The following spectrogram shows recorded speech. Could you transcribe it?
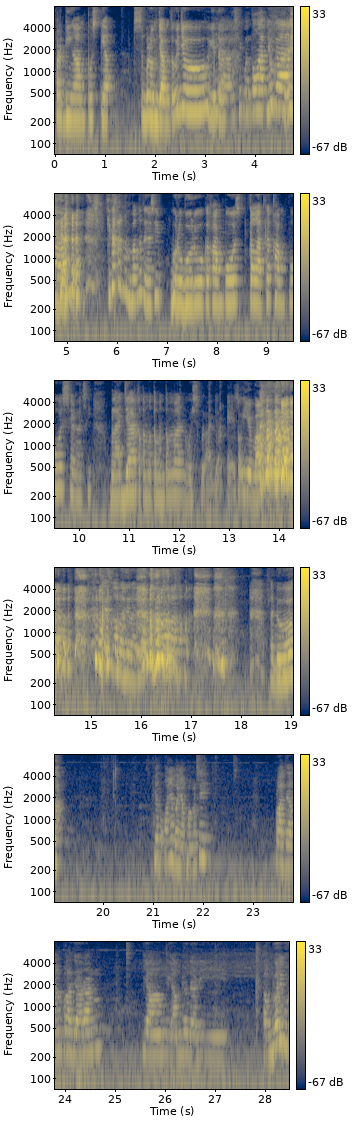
pergi ngampus tiap sebelum jam 7 gitu. Iya, meskipun telat juga kan. Kita kangen banget gak sih? Buru-buru ke kampus telat ke kampus ya gak sih belajar ketemu teman-teman. Wis belajar. Eh so iya banget. Saya suka belajar aja. Aduh. Ya pokoknya banyak banget sih pelajaran-pelajaran yang diambil dari tahun 2020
